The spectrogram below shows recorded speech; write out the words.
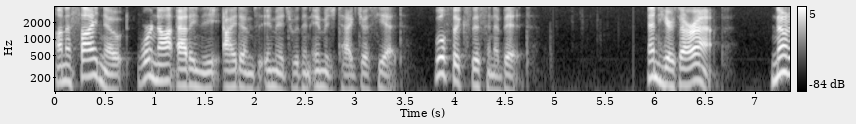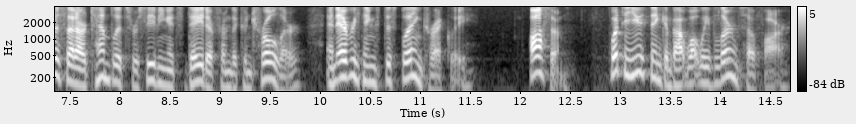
On a side note, we're not adding the item's image with an image tag just yet. We'll fix this in a bit. And here's our app. Notice that our template's receiving its data from the controller, and everything's displaying correctly. Awesome! What do you think about what we've learned so far?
